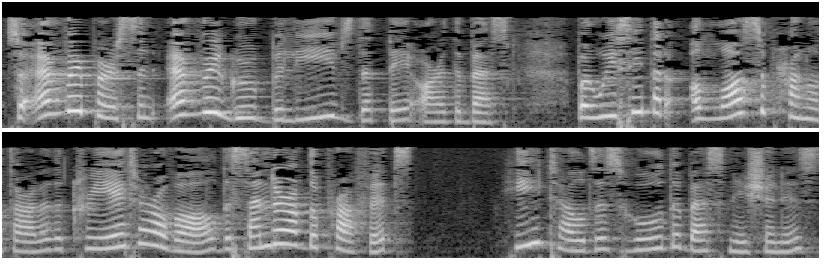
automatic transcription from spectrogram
So every person, every group believes that they are the best. But we see that Allah subhanahu wa ta'ala, the creator of all, the sender of the prophets, He tells us who the best nation is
